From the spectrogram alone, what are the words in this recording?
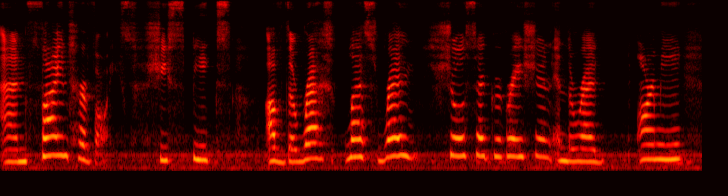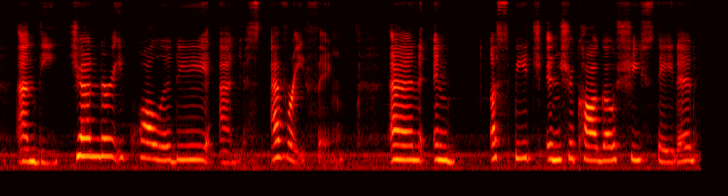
and finds her voice. She speaks of the res- less racial segregation in the Red Army and the gender equality and just everything. And in a speech in Chicago, she stated,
